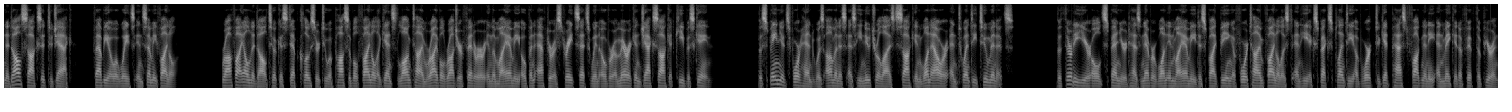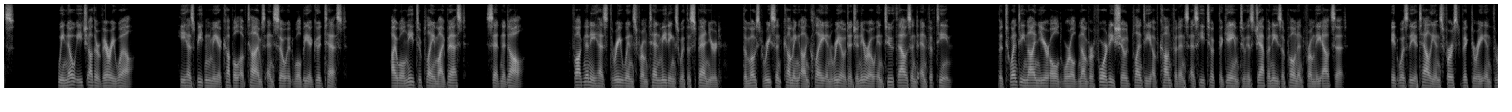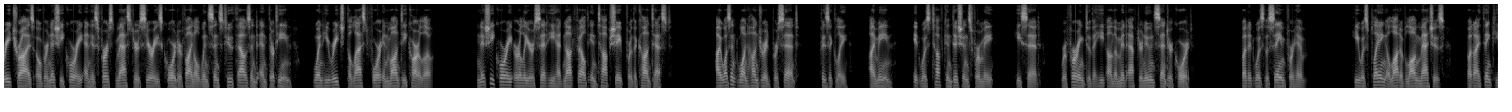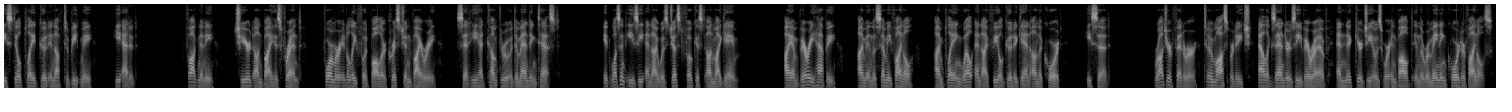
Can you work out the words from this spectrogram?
Nadal socks it to Jack, Fabio awaits in semi-final. Rafael Nadal took a step closer to a possible final against longtime rival Roger Federer in the Miami Open after a straight sets win over American Jack Sock at Key Biscayne. The Spaniard's forehand was ominous as he neutralized Sock in 1 hour and 22 minutes. The 30-year-old Spaniard has never won in Miami despite being a four-time finalist and he expects plenty of work to get past Fognini and make it a fifth appearance. We know each other very well. He has beaten me a couple of times and so it will be a good test. I will need to play my best, said Nadal. Fognini has three wins from 10 meetings with the Spaniard, the most recent coming on clay in Rio de Janeiro in 2015. The 29-year-old world number 40 showed plenty of confidence as he took the game to his Japanese opponent from the outset. It was the Italian's first victory in three tries over Nishikori and his first Masters Series quarterfinal win since 2013, when he reached the last four in Monte Carlo. Nishikori earlier said he had not felt in top shape for the contest. I wasn't 100%, physically, I mean, it was tough conditions for me, he said, referring to the heat on the mid-afternoon center court. But it was the same for him. He was playing a lot of long matches, but I think he still played good enough to beat me, he added. Fognini, cheered on by his friend, former Italy footballer Christian Vieri, said he had come through a demanding test. It wasn't easy and I was just focused on my game. I am very happy, I'm in the semi-final, I'm playing well and I feel good again on the court, he said. Roger Federer, Tomas Berdych, Alexander Zverev and Nick Kyrgios were involved in the remaining quarterfinals.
